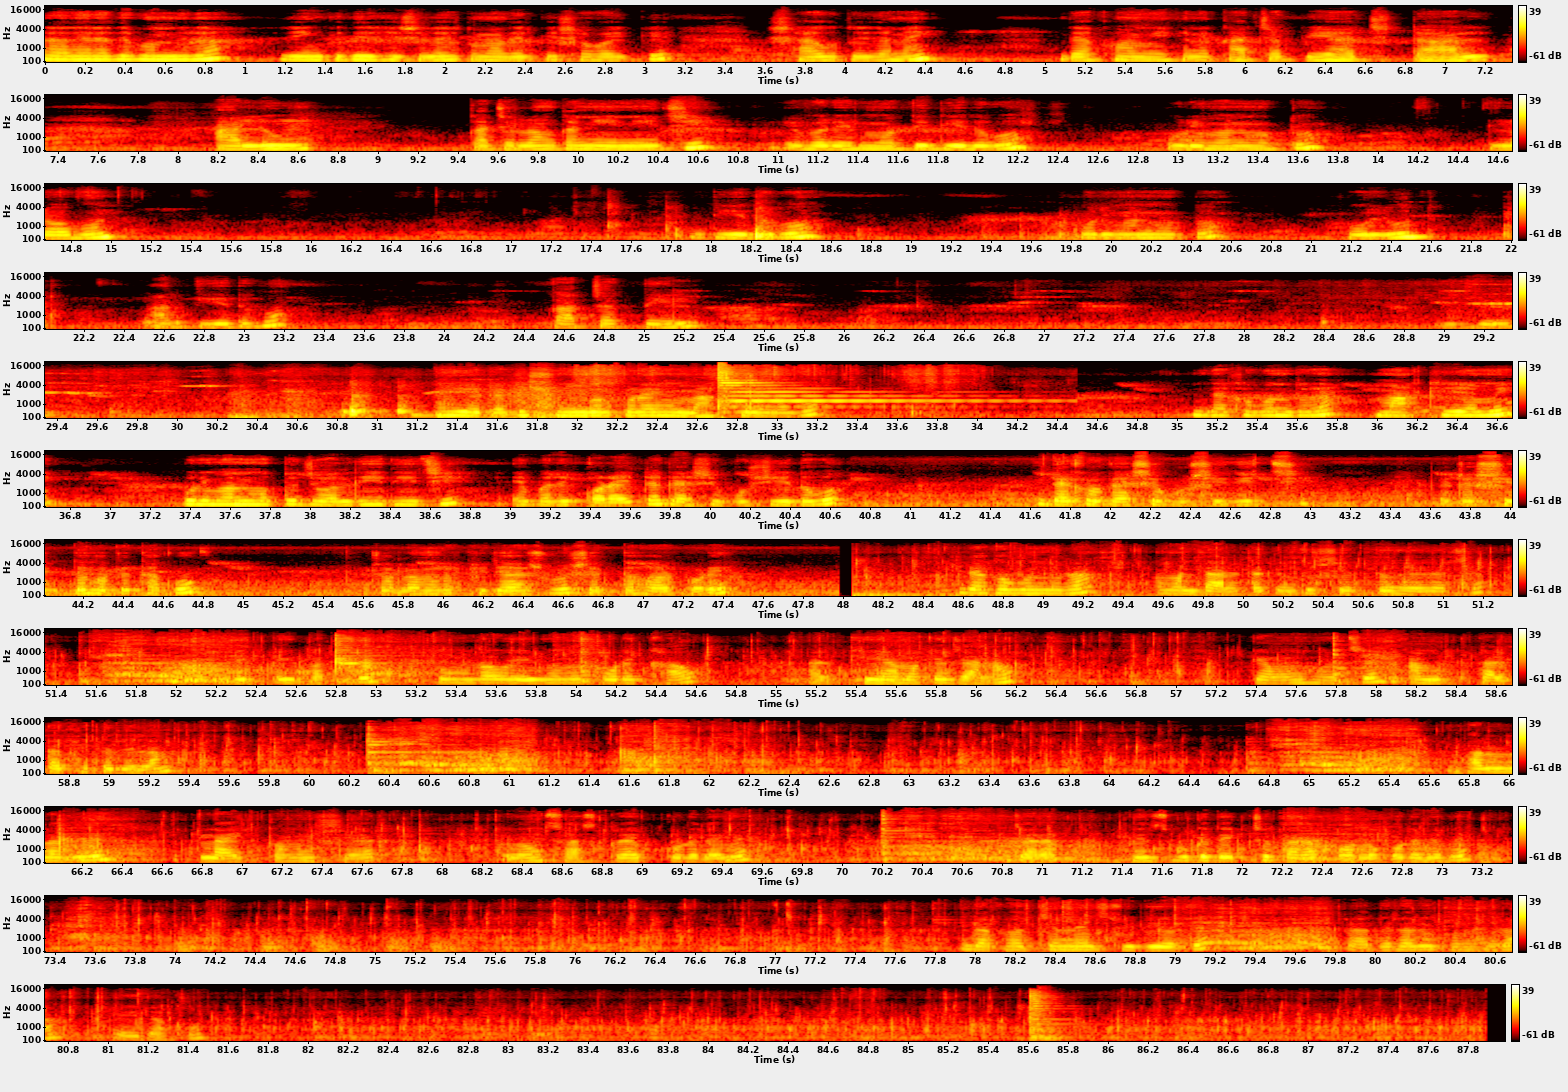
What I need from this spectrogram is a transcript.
রাধে রাধে বন্ধুরা রিঙ্কিদের হেসেলে তোমাদেরকে সবাইকে স্বাগত জানাই। দেখো, আমি এখানে কাঁচা পেঁয়াজ, ডাল, আলু, কাঁচা লঙ্কা নিয়ে নিয়েছি। এবার এর মধ্যে দিয়ে দেবো পরিমাণ মতো লবণ। দিয়ে দেবো পরিমাণ মতো হলুদ। আর দিয়ে দেবো কাঁচা তেল। দিয়ে এটাকে সুন্দর করে আমি মাখিয়ে নেব। দেখো বন্ধুরা, মাখিয়ে আমি পরিমাণ মতো জল দিয়ে দিয়েছি। এবারে কড়াইটা গ্যাসে বসিয়ে দেবো। দেখো গ্যাসে বসিয়ে দিচ্ছি। এটা সেদ্ধ হতে থাকুক। চলো আমরা ফিরে আসব সেদ্ধ হওয়ার পরে। দেখো বন্ধুরা, আমার ডালটা কিন্তু সেদ্ধ হয়ে গেছে। দেখতেই পাচ্ছ, তোমরাও এইভাবে করে খাও। আর খেয়ে আমাকে জানাও কেমন হয়েছে। আমি ডালটা খেতে দিলাম। ভালো লাগলে লাইক, কমেন্ট, শেয়ার এবং সাবস্ক্রাইব করে দেবে। যারা ফেসবুকে দেখছ তারা ফলো করে দেবে। দেখা হচ্ছে নেক্সট ভিডিওতে রাধে রাধে বন্ধুরা, এই দেখো।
